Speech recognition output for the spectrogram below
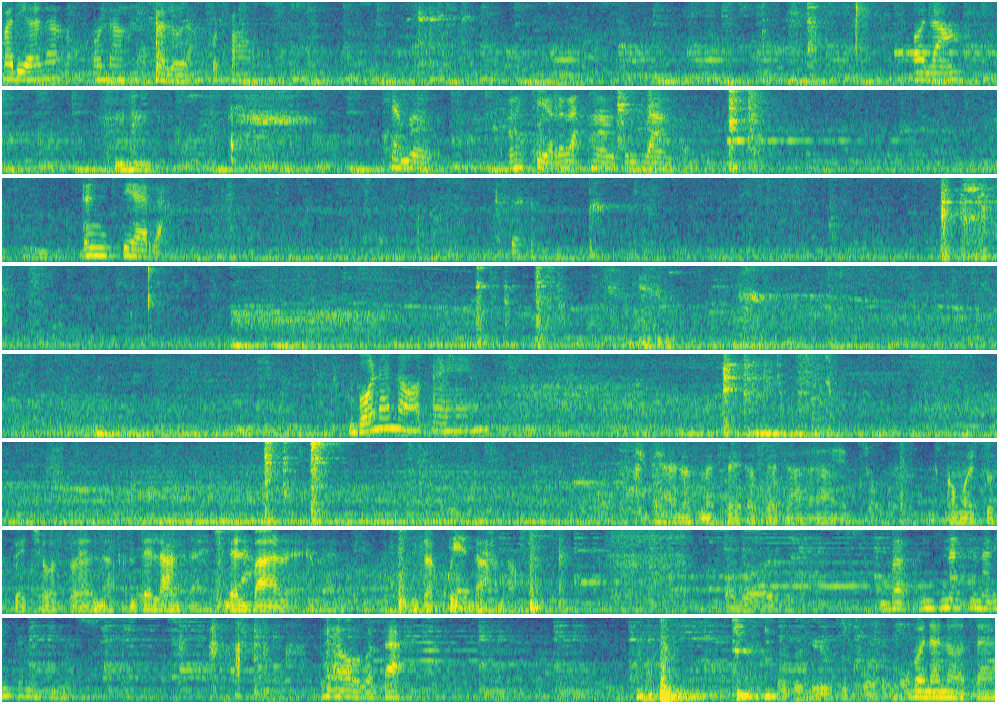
Mariana, hola, saluda, por favor. Hola. ¿Qué más? Aquí relajado, temblando. En mi tierra. Buonanotte. Ay, mira los meseros de allá adentro. Como el sospechoso de la, de la- del bar. Diga, cuidado. Va- Nacional internacional. Bogotá. Me persiguen sus cuatro, ¿no? Buena nota.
